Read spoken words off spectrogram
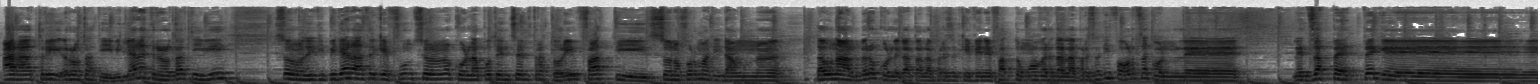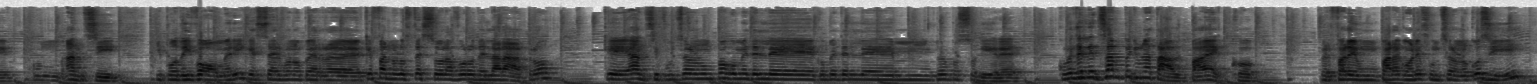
aratri rotativi. Gli aratri rotativi sono dei tipi di aratri che funzionano con la potenza del trattore. Infatti, sono formati da un, da un albero collegato alla presa che viene fatto muovere dalla presa di forza con le, le zappette che. anzi, tipo dei vomeri che servono per. che fanno lo stesso lavoro dell'aratro. Che anzi funzionano un po' come delle. come delle. Mm, come posso dire? Come delle zampe di una talpa, ecco. Per fare un paragone funzionano così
